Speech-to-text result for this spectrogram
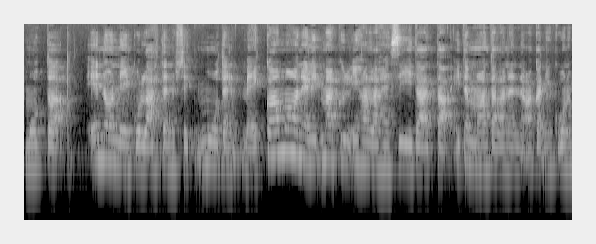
mutta en ole niin kuin lähtenyt sit muuten meikkaamaan. Eli mä kyllä ihan lähden siitä, että itse mä oon tällainen aika niin kuin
